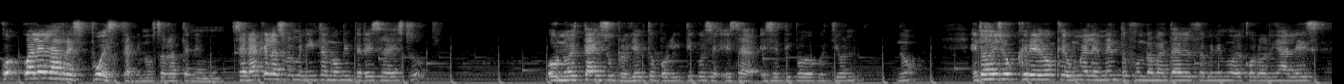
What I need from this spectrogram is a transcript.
¿cuál es la respuesta que nosotros tenemos? ¿Será que a las feministas no les interesa esto? ¿O no está en su proyecto político ese, ese tipo de cuestiones? ¿no? Entonces yo creo que un elemento fundamental del feminismo decolonial es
